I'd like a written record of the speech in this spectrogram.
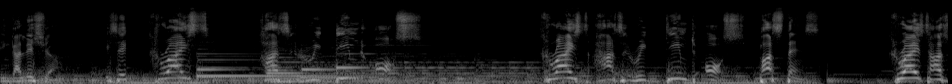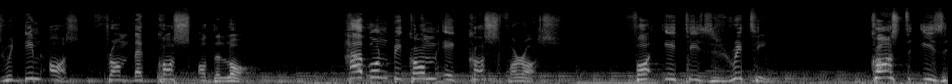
in Galatia, he said, Christ has redeemed us. Christ has redeemed us. Past tense. Christ has redeemed us from the curse of the law, having become a curse for us. For it is written, Cursed is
